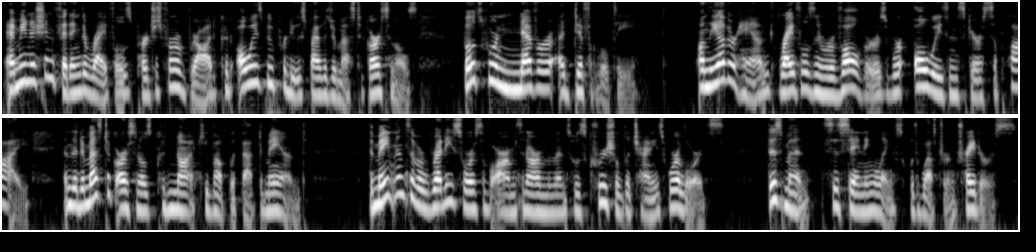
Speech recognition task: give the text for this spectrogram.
Ammunition fitting the rifles purchased from abroad could always be produced by the domestic arsenals. Boats were never a difficulty. On the other hand, rifles and revolvers were always in scarce supply, and the domestic arsenals could not keep up with that demand. The maintenance of a ready source of arms and armaments was crucial to Chinese warlords. This meant sustaining links with Western traders.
